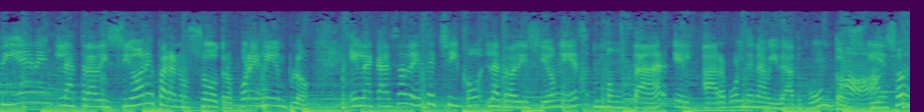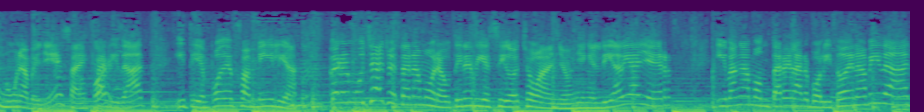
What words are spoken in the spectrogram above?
tienen las tradiciones para nosotros? Por ejemplo, en la casa de este chico, la tradición es montar el árbol de Navidad juntos. Y eso es una belleza, es calidad y tiempo de familia. Pero el muchacho está enamorado, tiene 18 años y en el día de ayer iban a montar el arbolito de Navidad,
